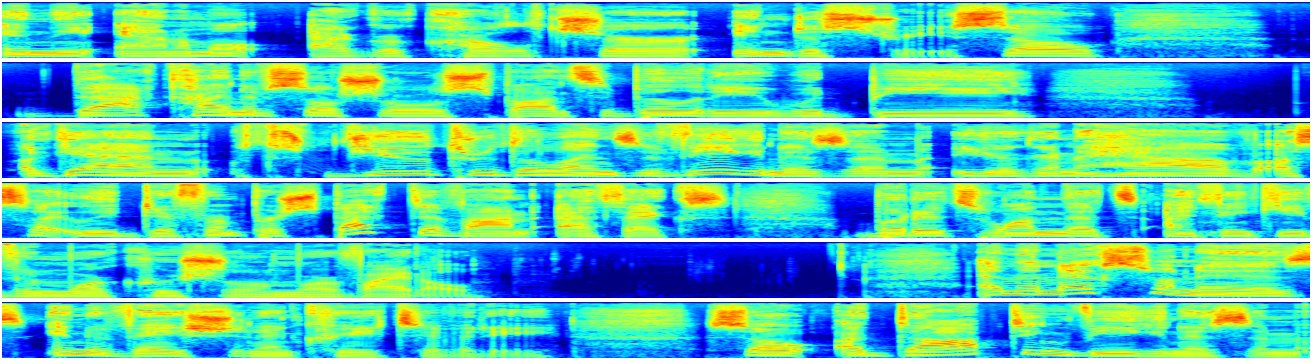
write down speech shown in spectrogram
in the animal agriculture industry. So, that kind of social responsibility would be again viewed through the lens of veganism you're going to have a slightly different perspective on ethics but it's one that's i think even more crucial and more vital and the next one is innovation and creativity. So, adopting veganism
